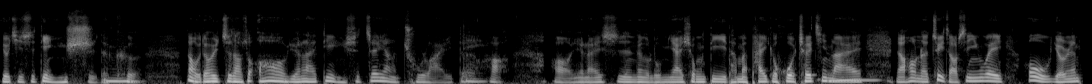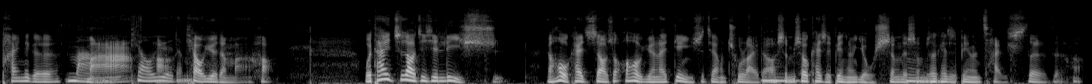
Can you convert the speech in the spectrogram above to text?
尤其是电影史的课。嗯、那我都会知道说，哦，原来电影是这样出来的哈。对哦，原来是那个卢米埃兄弟他们拍一个货车进来，嗯、然然后呢，最早是因为哦，有人拍那个马，马跳跃的马跳跃的马哈。我大概知道这些历史。然后我开始知道说，哦，原来电影是这样出来的啊！什么时候开始变成有声的？什么时候开始变成彩色的？哈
